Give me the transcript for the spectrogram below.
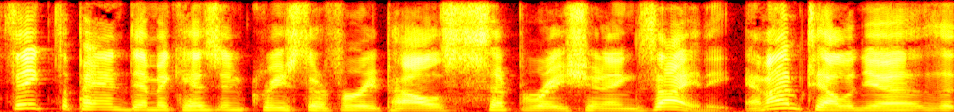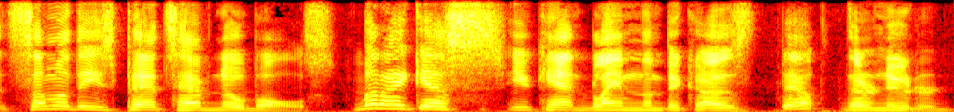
think the pandemic has increased their furry pals' separation anxiety. And I'm telling you that some of these pets have no balls. But I guess you can't blame them because well, they're neutered.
